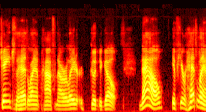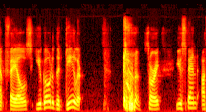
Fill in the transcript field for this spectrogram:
change the headlamp half an hour later, good to go. Now, if your headlamp fails, you go to the dealer. sorry, you spend a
